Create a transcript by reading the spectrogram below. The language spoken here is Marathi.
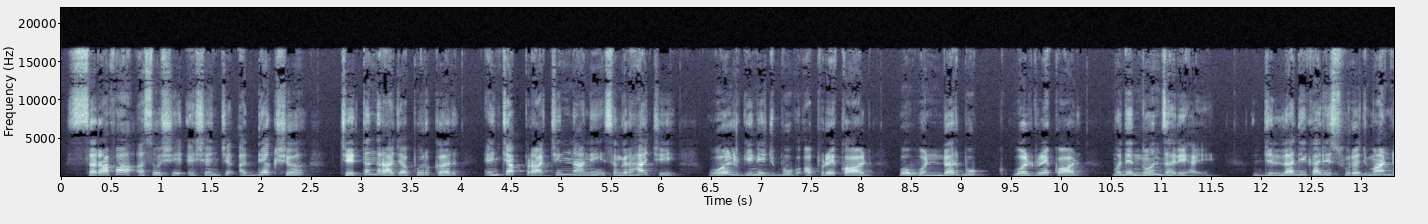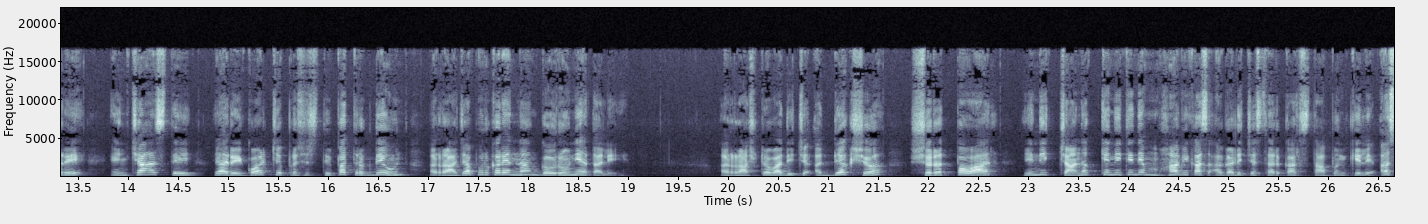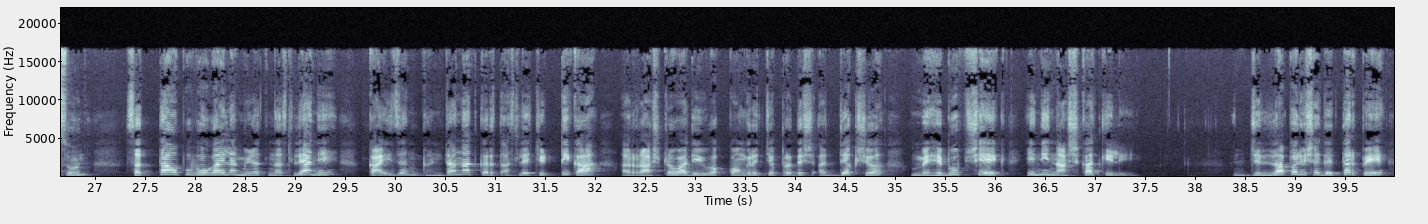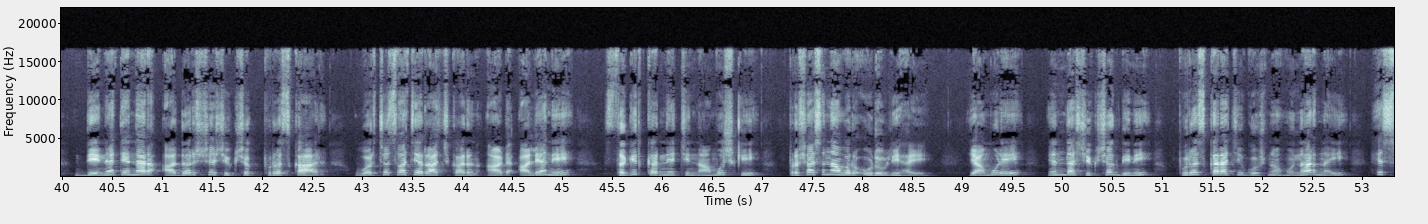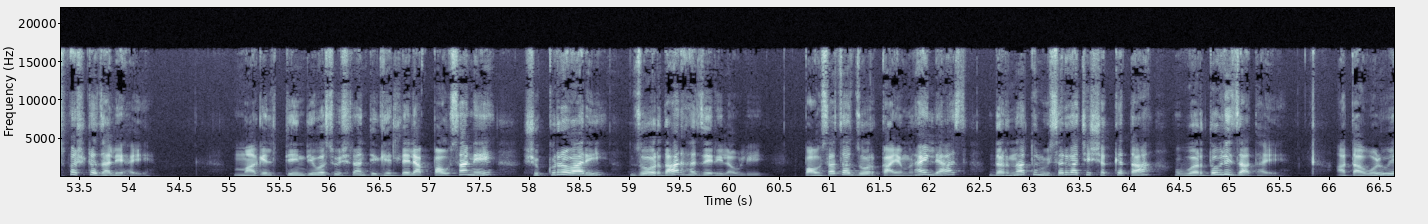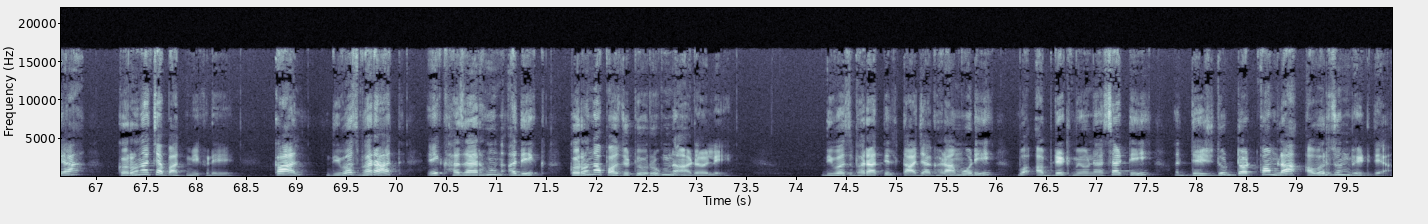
सराफा असोसिएशनचे अध्यक्ष चेतन राजापूरकर यांच्या प्राचीन नाणे संग्रहाची world Guinness book of record व वंडर बुक वर्ल्ड रेकॉर्डमध्ये नोंद झाली आहे. जिल्हाधिकारी सूरज मांढरे यांच्या हस्ते या रेकॉर्डचे प्रशस्तीपत्रक देऊन राजापूरकर यांना गौरवण्यात आले. राष्ट्रवादीचे अध्यक्ष शरद पवार यांनी चाणक्य नीतीने महाविकास आघाडीचे सरकार स्थापन केले असून सत्ता उपभोगायला मिळत नसल्याने काही जण घंटानाद करत असल्याची टीका राष्ट्रवादी युवक काँग्रेसचे प्रदेश अध्यक्ष मेहबूब शेख यांनी नाशकात केली. जिल्हा परिषदेतर्फे देण्यात येणारा आदर्श शिक्षक पुरस्कार वर्चस्वाचे राजकारण आड आल्याने स्थगित करण्याची नामुष्की प्रशासनावर ओढवली आहे. यामुळे यंदा शिक्षक दिनी पुरस्काराची घोषणा होणार नाही हे स्पष्ट झाले आहे. मागील तीन दिवस विश्रांती घेतलेल्या पावसाने शुक्रवारी जोरदार हजेरी लावली. पावसाचा जोर कायम राहिल्यास धरणातून विसर्गाची शक्यता वर्तवली जात आहे. आता वळूया करोनाच्या बातमीकडे. काल दिवसभरात एक हजारहून अधिक करोना पॉझिटिव्ह रुग्ण आढळले. दिवसभरातील ताज्या घडामोडी व अपडेट मिळवण्यासाठी देशदूत डॉट कॉमला आवर्जून भेट द्या.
